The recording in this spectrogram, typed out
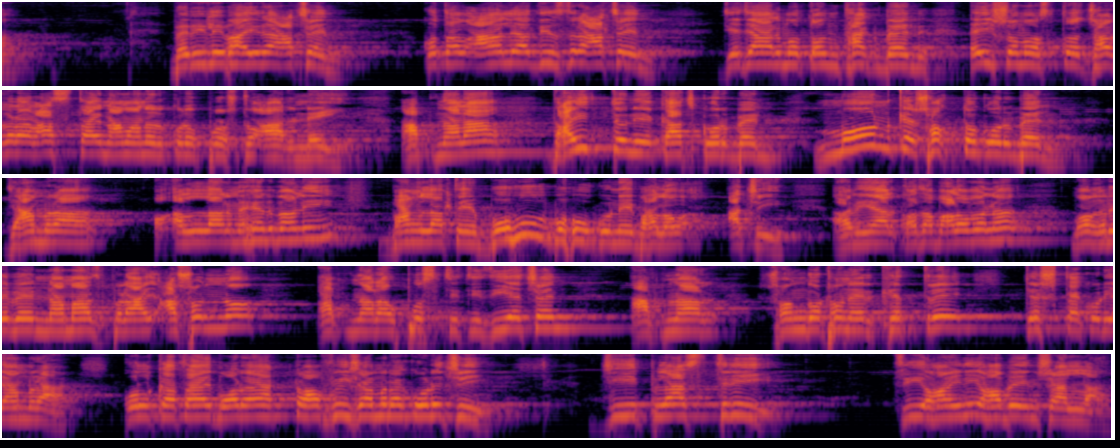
বেরিলি ভাইরা আছেন, কোথাও আহলে হাদিসরা আছেন যে যার মতন থাকবেন, এই সমস্ত ঝগড়া রাস্তায় নামানোর কোনো প্রশ্ন আর নেই। আপনারা দায়িত্ব নিয়ে কাজ করবেন, মনকে শক্ত করবেন যে আমরা আল্লাহর মেহরবানি, বাংলাতে বহু বহু গুণে ভালো আছি। আমি আর কথা বাড়াবো না। মগরেবের নামাজ প্রায় আসন্ন। আপনারা উপস্থিতি দিয়েছেন। আপনার সংগঠনের ক্ষেত্রে চেষ্টা করি আমরা কলকাতায় বড় একটা অফিস আমরা করেছি জি প্লাস থ্রি থ্রি হয়নি, হবে ইনশাল্লাহ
